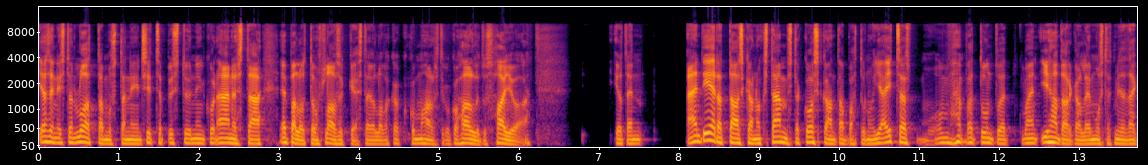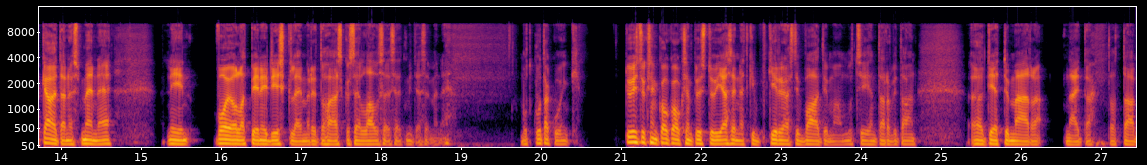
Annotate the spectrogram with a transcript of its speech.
jäsenistön luottamusta, niin sitten se pystyy niin kuin äänestää epäluottamuslausekkeesta, jolla vaikka koko mahdollisesti koko hallitus hajoaa. Joten mä en tiedä taaskaan, onko tämmöistä koskaan tapahtunut. Ja itse asiassa tuntuu, että kun mä en ihan tarkalleen muista, että miten tämä käytännössä menee, niin voi olla pieni disclaimeri tuohon äskeiseen lauseeseen, että miten se menee. Mutta kutakuinkin. Yhdistyksen kokouksen pystyy jäsenetkin kirjallisesti vaatimaan, mutta siihen tarvitaan ö, tietty määrä näitä tota,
